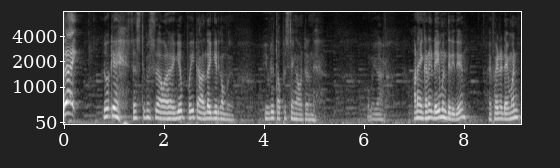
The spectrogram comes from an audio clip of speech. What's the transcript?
டேய்! ஓகே ஜஸ்ட் மிஸ் அவன் எங்கேயோ போயிட்டான். அந்த இங்கே இருக்கான் பாருங்க. எப்படியோ தப்பிச்சிட்டேங்க அவன்கிட்ட இருந்து. ஓ காட் ஆனால் என் கண்ணுக்கு டைமண்ட் தெரியுது. ஐ ஃபைண்ட் டைமண்ட்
